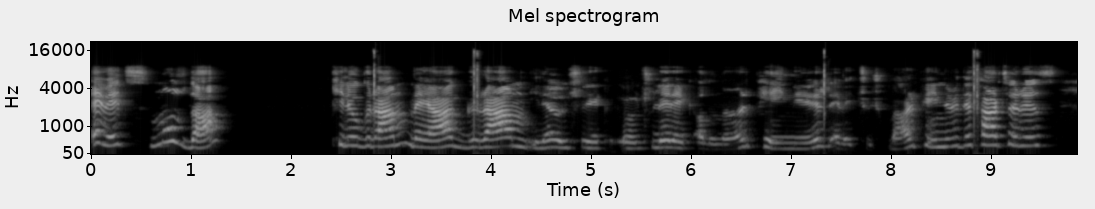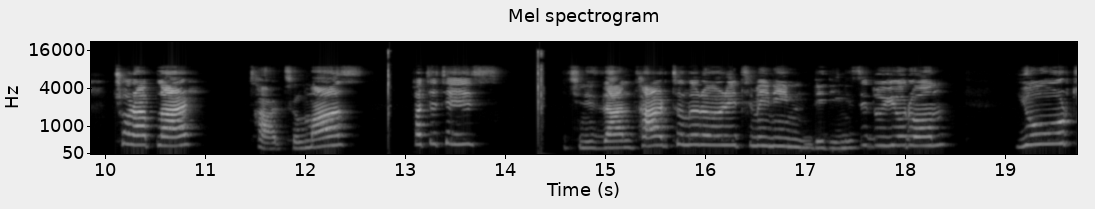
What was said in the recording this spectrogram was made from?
Evet muz da kilogram veya gram ile ölçülerek, ölçülerek alınır. Peynir, evet çocuklar peyniri de tartarız. Çoraplar tartılmaz. Patates içinizden tartılır öğretmenim dediğinizi duyuyorum. Yoğurt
